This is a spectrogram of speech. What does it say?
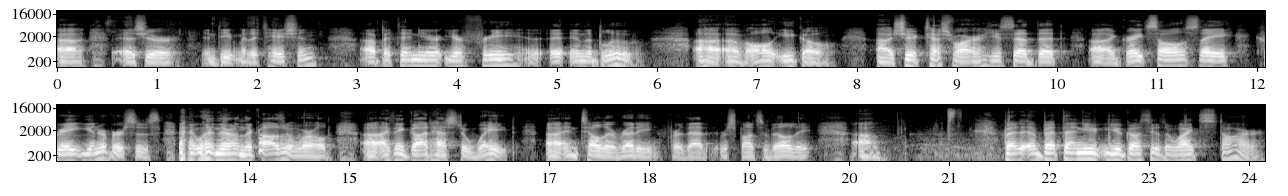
uh, as you're in deep meditation, uh, but then you're, you're free in, the blue of all ego. Uh, Sri Yukteswar, he said that great souls, they create universes when they're in the causal world. Uh, I think God has to wait uh, until they're ready for that responsibility. Um, but, but then you, you go through the white star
